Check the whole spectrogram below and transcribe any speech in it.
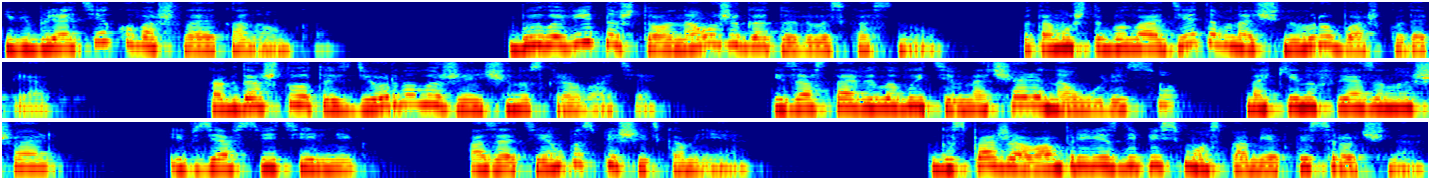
и в библиотеку вошла экономка. Было видно, что она уже готовилась ко сну, потому что была одета в ночную рубашку до пят. Когда что-то сдернуло женщину с кровати и заставило выйти вначале на улицу, накинув вязаную шаль и взяв светильник, а затем поспешить ко мне. «Госпожа, вам привезли письмо с пометкой «Срочно».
